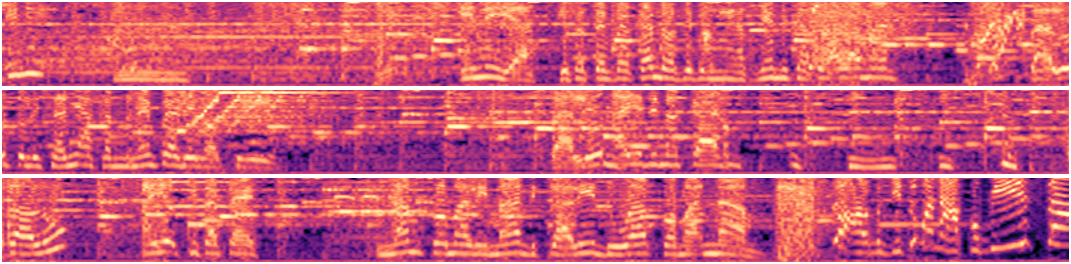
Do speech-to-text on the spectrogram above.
Ini Hmm. Ini ya, kita tempelkan roti pengingatnya di satu halaman. Lalu tulisannya akan menempel di roti. Lalu ayo dimakan. lalu Ayo kita tes. 6,5 dikali 2,6. soal begitu mana aku bisa?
